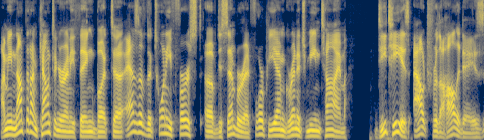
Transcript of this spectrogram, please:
I mean, not that I'm counting or anything, but uh, as of the 21st of December at 4 p.m. Greenwich Mean Time, DT is out for the holidays,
